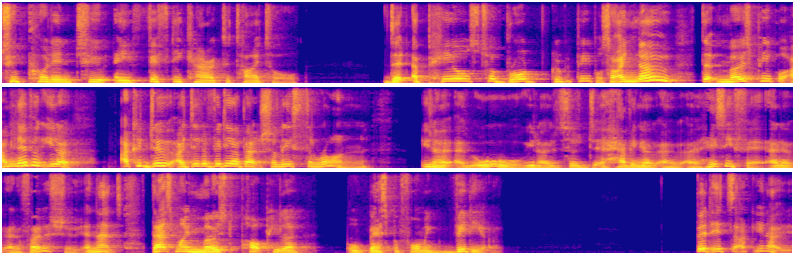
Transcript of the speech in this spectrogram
to put into a 50 character title that appeals to a broad group of people. So I know that most people, I've never, you know, I could do. I did a video about Charlize Theron. You know, ooh, you know, sort of having a, a, a hissy fit at a, at a photo shoot, and that that's my most popular or best performing video. But it's uh, you know,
